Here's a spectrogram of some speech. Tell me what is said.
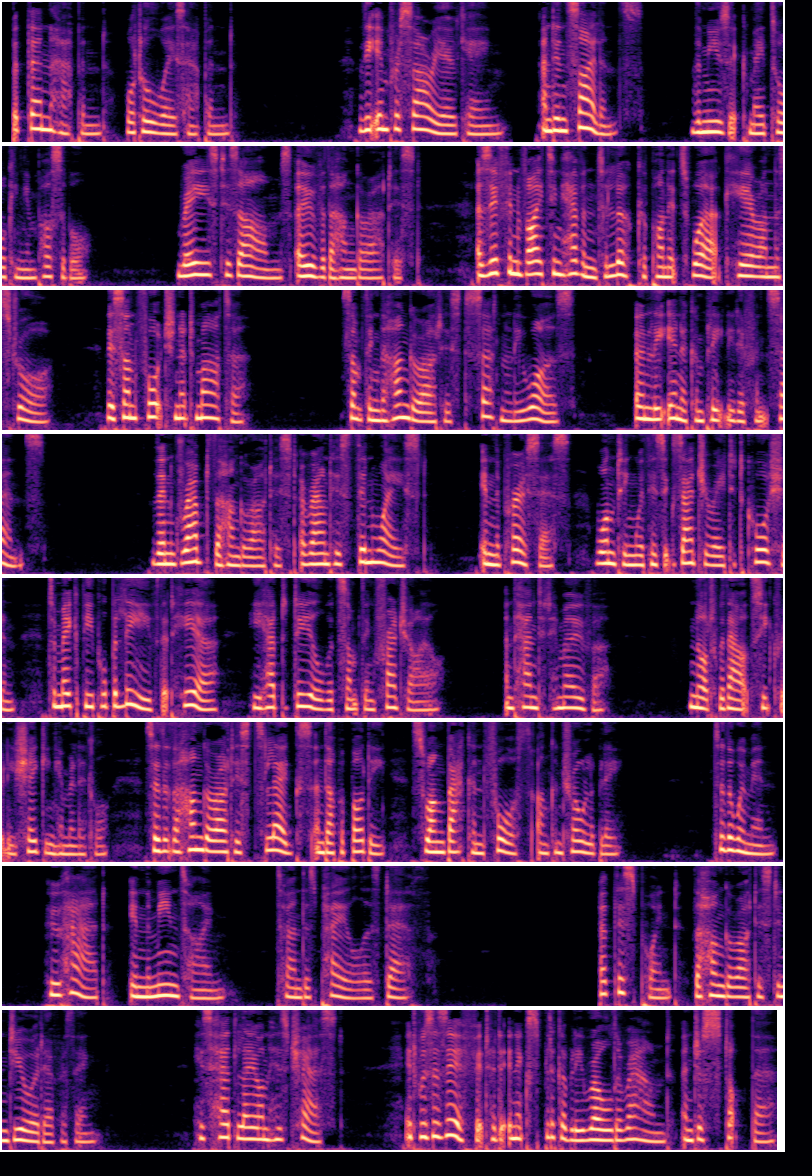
But then happened what always happened. The impresario came, and in silence (the music made talking impossible) raised his arms over the hunger artist, as if inviting heaven to look upon its work here on the straw, this unfortunate martyr something the hunger artist certainly was, only in a completely different sense; then grabbed the hunger artist around his thin waist, in the process wanting with his exaggerated caution to make people believe that here he had to deal with something fragile, and handed him over, not without secretly shaking him a little, so that the hunger artist's legs and upper body swung back and forth uncontrollably, to the women, who had in the meantime turned as pale as death. At this point the hunger artist endured everything. His head lay on his chest; it was as if it had inexplicably rolled around and just stopped there.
